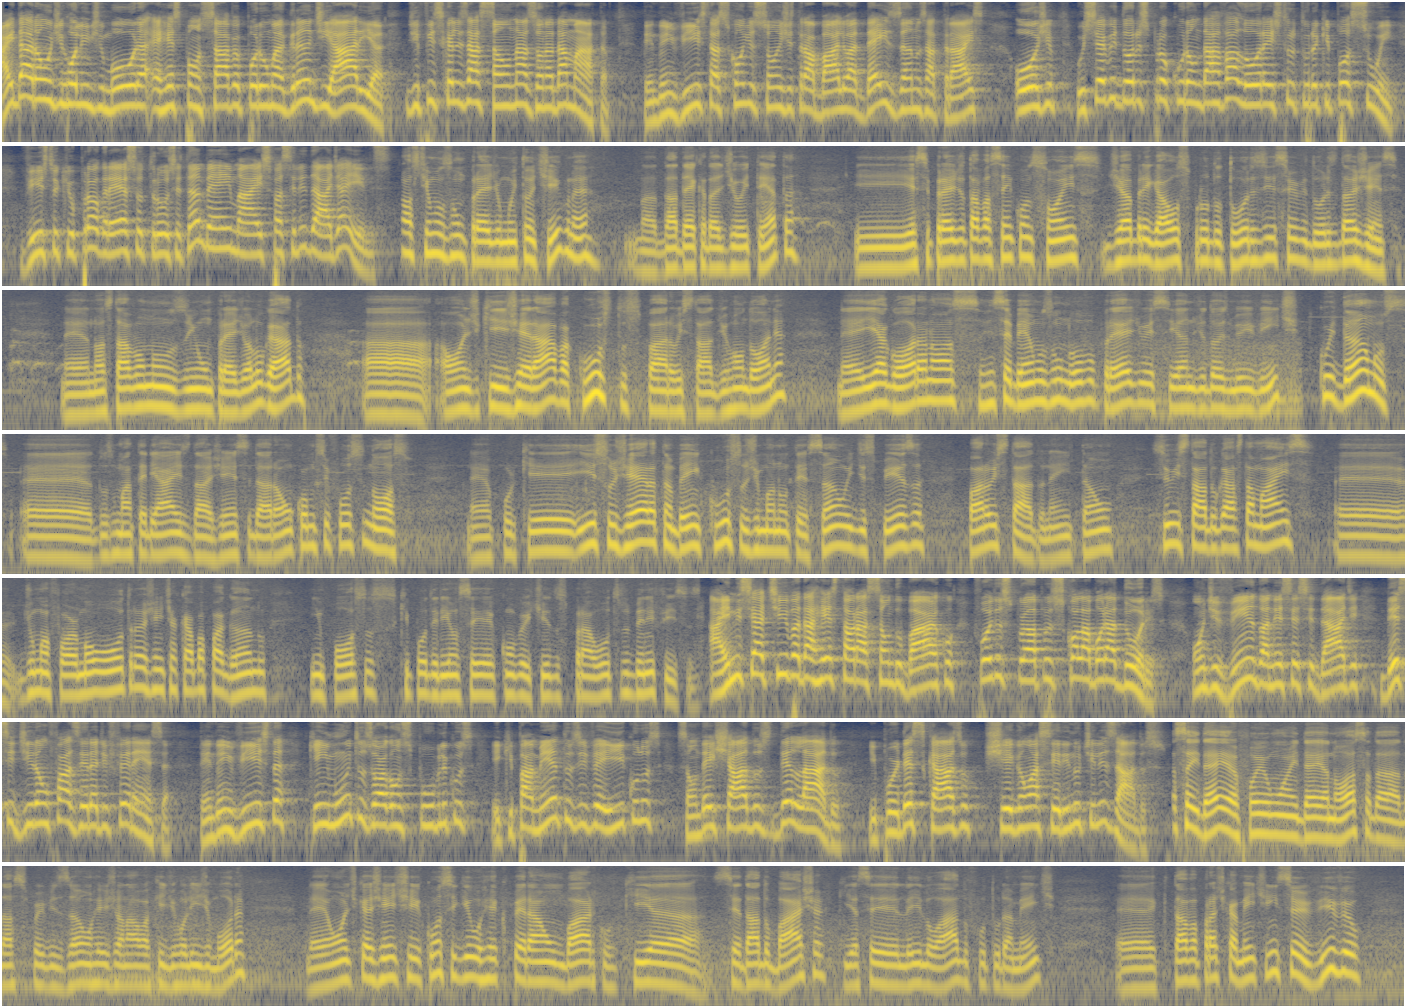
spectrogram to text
A Idaron de Rolim de Moura é responsável por uma grande área de fiscalização na Zona da Mata. Tendo em vista as condições de trabalho há 10 anos atrás, hoje os servidores procuram dar valor à estrutura que possuem, visto que o progresso trouxe também mais facilidade a eles. Nós tínhamos um prédio muito antigo, né, da década de 80, e esse prédio estava sem condições de abrigar os produtores e servidores da agência. Né, nós estávamos em um prédio alugado, a, onde que gerava custos para o estado de Rondônia, né? E agora nós recebemos um novo prédio esse ano de 2020. Cuidamos é, dos materiais da agência da como se fosse nosso, né? porque isso gera também custos de manutenção e despesa para o Estado. Né? Então, se o Estado gasta mais, é, de uma forma ou outra, a gente acaba pagando impostos que poderiam ser convertidos para outros benefícios. A iniciativa da restauração do barco foi dos próprios colaboradores, onde, vendo a necessidade, decidiram fazer a diferença, tendo em vista que em muitos órgãos públicos, equipamentos e veículos são deixados de lado e por descaso chegam a ser inutilizados. Essa ideia foi uma ideia nossa da, da supervisão regional aqui de Rolim de Moura, né, onde que a gente conseguiu recuperar um barco que ia ser dado baixa, que ia ser leiloado futuramente, é, que estava praticamente inservível,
